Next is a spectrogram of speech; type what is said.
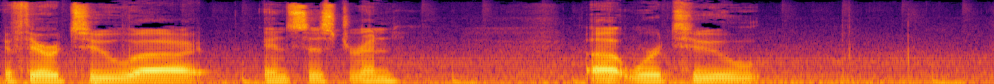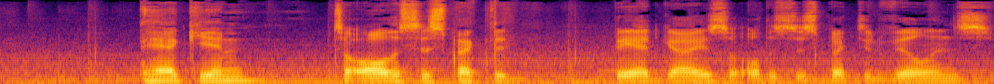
if they were to uh, and sisterin, uh, were to hack in to all the suspected bad guys, all the suspected villains,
